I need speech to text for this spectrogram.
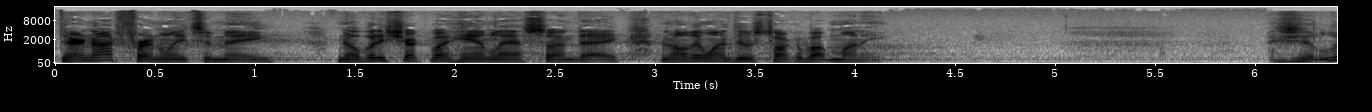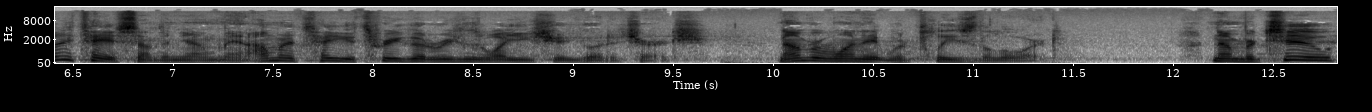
They're not friendly to me. Nobody shook my hand last Sunday, and all they want to do is talk about money. I said, Let me tell you something, young man. I'm going to tell you three good reasons why you should go to church. Number one, it would please the Lord. Number two,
